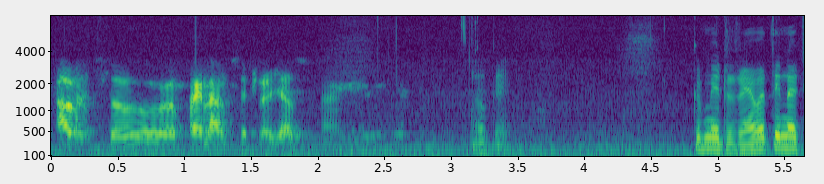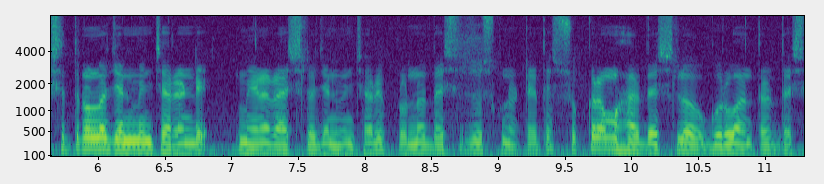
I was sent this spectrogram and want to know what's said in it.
ట్రావెల్స్ ఫైనాన్స్ ఇట్లా చేస్తున్నాను ఓకే. మీరు రేవతి నక్షత్రంలో జన్మించారండి మీనరాశిలో జన్మించారు. ఇప్పుడున్న దశ చూసుకున్నట్టయితే శుక్ర మహాదశలో గురువు అంతర్దశ.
